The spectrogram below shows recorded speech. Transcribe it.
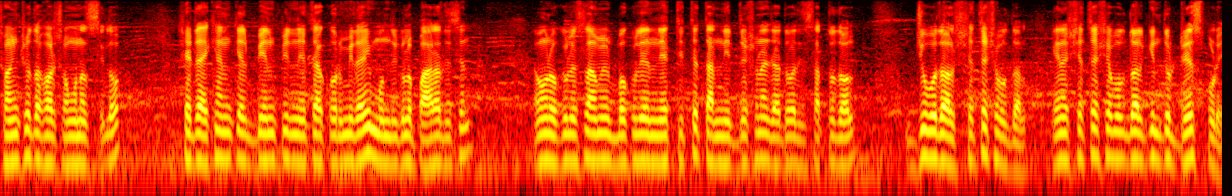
সহিংসতা হওয়ার সম্ভাবনা ছিল সেটা এখানকার বিএনপির নেতা কর্মীরাই মন্দিরগুলো পাহারা দিয়েছেন এবং রকিউল ইসলামের বকুলের নেতৃত্বে তার নির্দেশনায় জাতীয়বাদী ছাত্র দল যুব দল স্বেচ্ছাসেবক দল এখানে স্বেচ্ছাসেবক দল কিন্তু ড্রেস পরে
